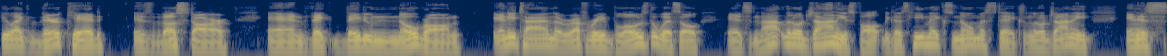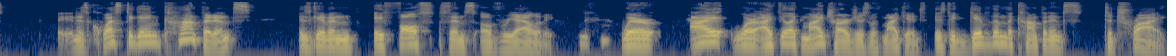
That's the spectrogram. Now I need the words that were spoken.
feel like their kid is the star and they they do no wrong. Anytime the referee blows the whistle, it's not little Johnny's fault because he makes no mistakes. And little Johnny, in his in his quest to gain confidence, is given a false sense of reality. Mm-hmm. Where I where I feel like my charges with my kids is to give them the confidence to try.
